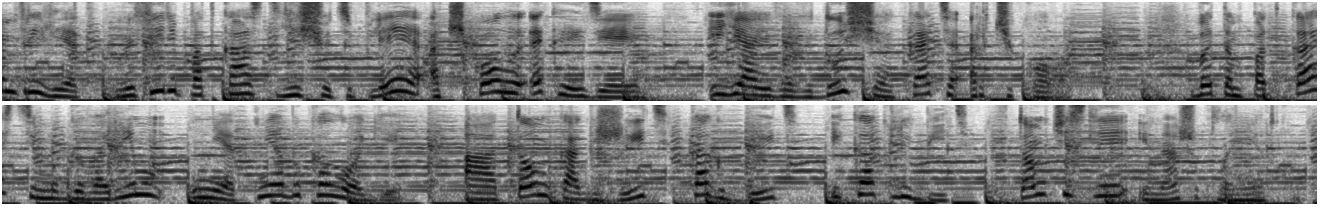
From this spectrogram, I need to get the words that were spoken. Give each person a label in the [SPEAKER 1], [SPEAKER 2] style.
[SPEAKER 1] Всем привет! В эфире подкаст «Еще теплее» от школы «Экоидеи». И я его ведущая Катя Арчакова. В этом подкасте мы говорим, нет, не об экологии, а о том, как жить, как быть и как любить, в том числе и нашу планетку.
